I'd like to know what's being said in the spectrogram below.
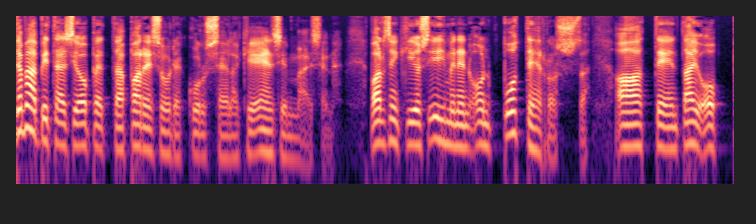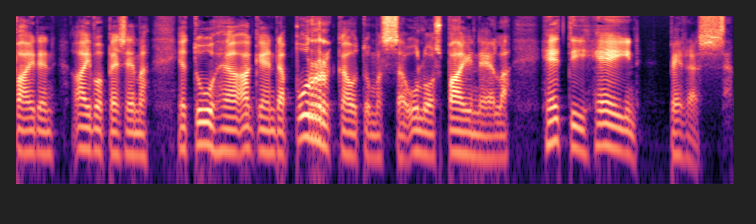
Tämä pitäisi opettaa parisuudekursseillakin ensimmäisenä, varsinkin jos ihminen on poterossa, aatteen tai oppaiden aivopesemä ja tuuhea agenda purkautumassa ulos paineella heti hein perässä.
